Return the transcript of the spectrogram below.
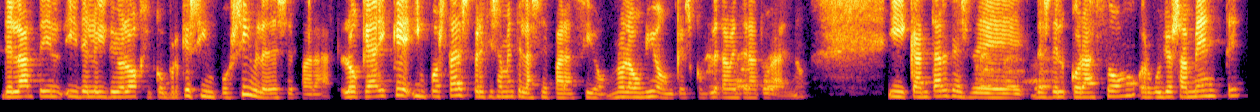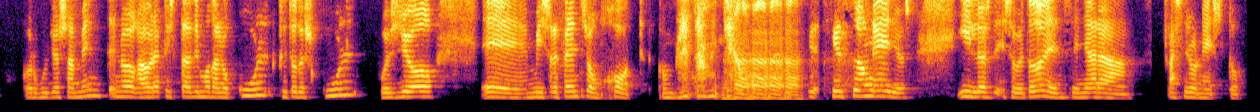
del arte y de lo ideológico, porque es imposible de separar. Lo que hay que impostar es precisamente la separación, no la unión, que es completamente natural. ¿no? Y cantar desde, desde el corazón, orgullosamente, orgullosamente, ¿no? ahora que está de moda lo cool, que todo es cool, pues yo, eh, mis referentes son hot, completamente que, son ellos. Y los sobre todo de enseñar a, a ser honesto,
